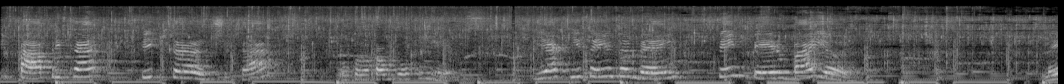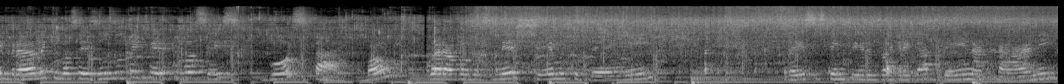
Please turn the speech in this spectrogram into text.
e páprica picante, tá? Vou colocar um pouco menos. E aqui tenho também tempero baiano. Lembrando que vocês usam o tempero que vocês gostarem, tá bom? Agora vamos mexer muito bem para esses temperos agregar bem na carne.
